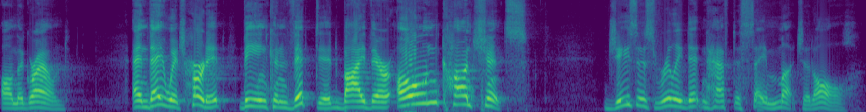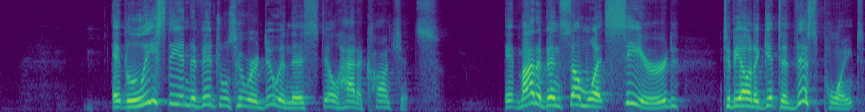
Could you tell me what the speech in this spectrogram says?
on the ground. And they which heard it, being convicted by their own conscience, Jesus really didn't have to say much at all. At least the individuals who were doing this still had a conscience. It might have been somewhat seared to be able to get to this point,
